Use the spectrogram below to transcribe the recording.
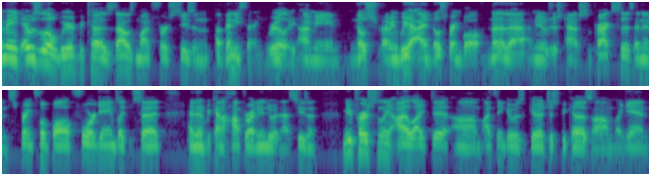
I mean, it was a little weird because that was my first season of anything, really. I mean, no, I mean, we I had no spring ball, none of that. I mean, it was just kind of some practices and then spring football, four games, like you said, and then we kind of hopped right into it in that season. Me personally, I liked it. Um, I think it was good just because, um, again,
